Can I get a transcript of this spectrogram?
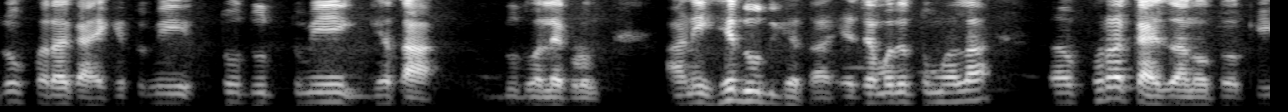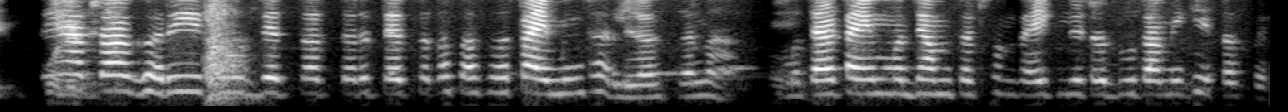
जो फरक आहे की तुम्ही तो दूध तुम्ही घेता दूधवाल्याकडून आणि हे दूध घेता. याच्यामध्ये तुम्हाला फरक काय जाणवतो की ते आता घरी दूध देतात तर त्याचं कसं असं टायमिंग ठरलेलं असतं ना. मग त्या टाइममध्ये आमचं समजा एक लिटर दूध आम्ही घेत असेल.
